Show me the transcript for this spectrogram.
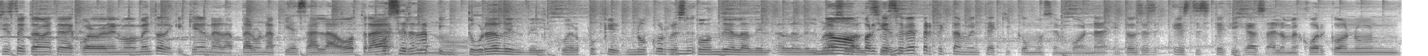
sí estoy totalmente de acuerdo. En el momento de que quieren adaptar una pieza a la otra. ¿O será la pintura del, del, cuerpo que no corresponde a, la del, a la del brazo? No, porque se ve perfectamente aquí cómo se embona. Entonces, este, si te fijas, a lo mejor con un.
